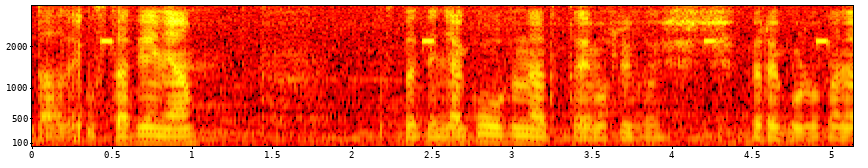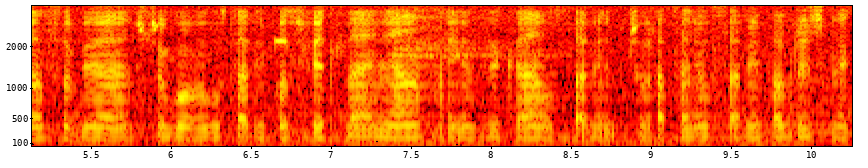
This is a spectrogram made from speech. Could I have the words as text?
dalej ustawienia. Ustawienia główne, tutaj możliwość wyregulowania sobie szczegółowych ustawień podświetlenia, języka, ustawień, przywracania ustawień fabrycznych.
